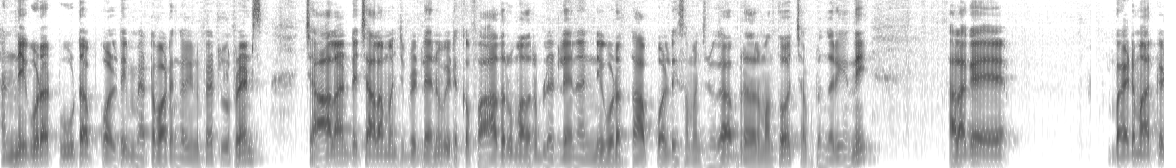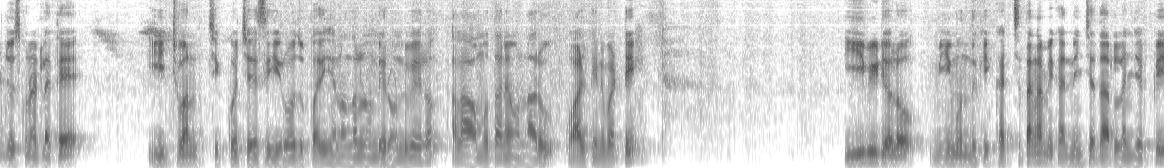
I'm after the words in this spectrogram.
అన్నీ కూడా టూ టాప్ క్వాలిటీ మెట్టవాటం కలిగిన పెట్టలు ఫ్రెండ్స్. చాలా అంటే చాలా మంచి బ్లడ్ లైన్. వీటి యొక్క ఫాదర్ మదర్ బ్లడ్ లైన్ అన్నీ కూడా టాప్ క్వాలిటీకి సంబంధించినవిగా బ్రదర్ మనతో చెప్పడం జరిగింది. అలాగే బయట మార్కెట్ చూసుకున్నట్లయితే ఈచ్ వన్ చిక్ వచ్చేసి ఈరోజు పదిహేను వందల నుండి రెండు వేలు అలా అమ్ముతానే ఉన్నారు క్వాలిటీని బట్టి. ఈ వీడియోలో మీ ముందుకి ఖచ్చితంగా మీకు అందించే ధరలని చెప్పి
